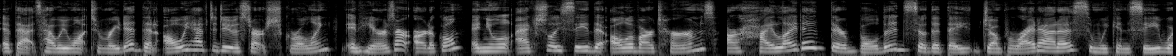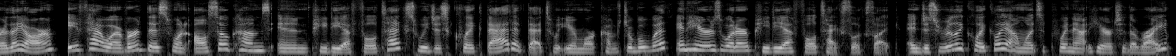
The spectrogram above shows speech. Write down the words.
if that's how we want to read it, then all we have to do is start scrolling. And here's our article. And you will actually see that all of our terms are highlighted. They're bolded so that they jump right at us and we can see where they are. If, however, this one also comes in PDF full text, we just click that if that's what you're more comfortable with. And here's what our PDF full text looks like. And just really quickly, I want to point out here to the right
